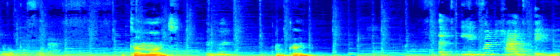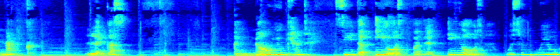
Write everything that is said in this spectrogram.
He would prefer that. 10 months? Mm-hmm. Okay. It even had a neck like us. Ears, but the ears were real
